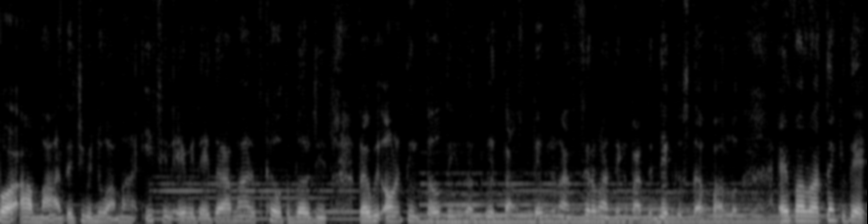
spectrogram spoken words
for our mind, that you renew our mind each and every day, that our mind is covered with the blood of Jesus, that we only think those things are good thoughts, that we do not sit around thinking about the negative stuff, Father. And Father, I thank you that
